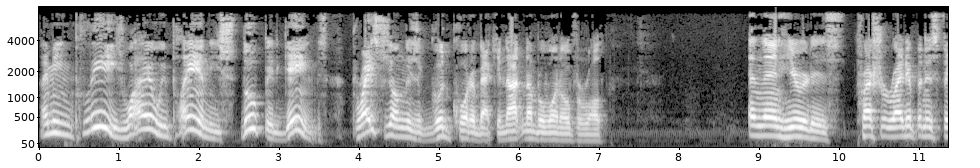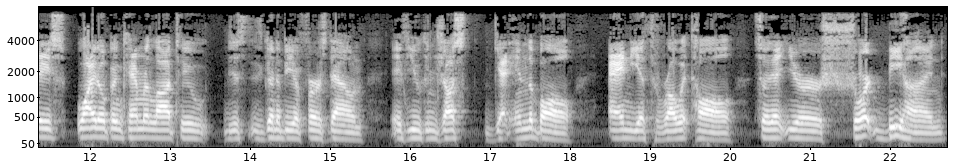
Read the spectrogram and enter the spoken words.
I mean, please, why are we playing these stupid games? Bryce Young is a good quarterback. You're not number one overall. And then here it is. Pressure right up in his face. Wide open. Cameron Latu This is going to be a first down if you can just get him the ball and you throw it tall so that your short behind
